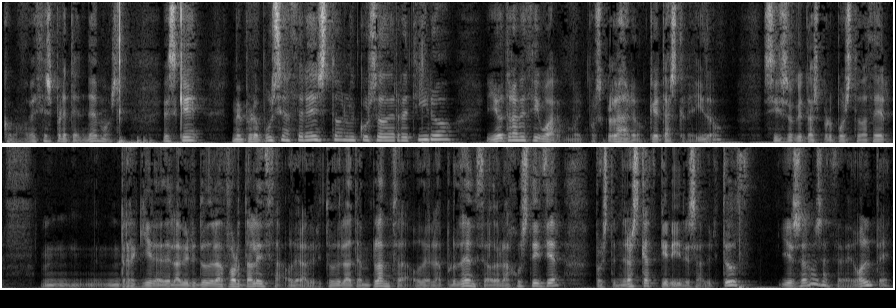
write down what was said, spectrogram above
como a veces pretendemos. Es que me propuse hacer esto en el curso de retiro y otra vez igual. Pues claro, ¿qué te has creído? Si eso que te has propuesto hacer mm, requiere de la virtud de la fortaleza, o de la virtud de la templanza, o de la prudencia, o de la justicia, pues tendrás que adquirir esa virtud. Y eso no se hace de golpe.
